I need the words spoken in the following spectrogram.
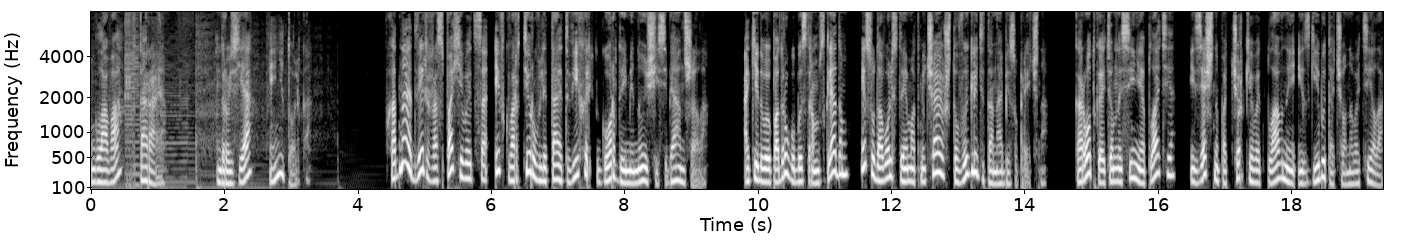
Глава вторая. Друзья и не только. Входная дверь распахивается, и в квартиру влетает вихрь, гордо именующий себя Анжела. Окидываю подругу быстрым взглядом и с удовольствием отмечаю, что выглядит она безупречно. Короткое темно-синее платье изящно подчеркивает плавные изгибы точёного тела.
